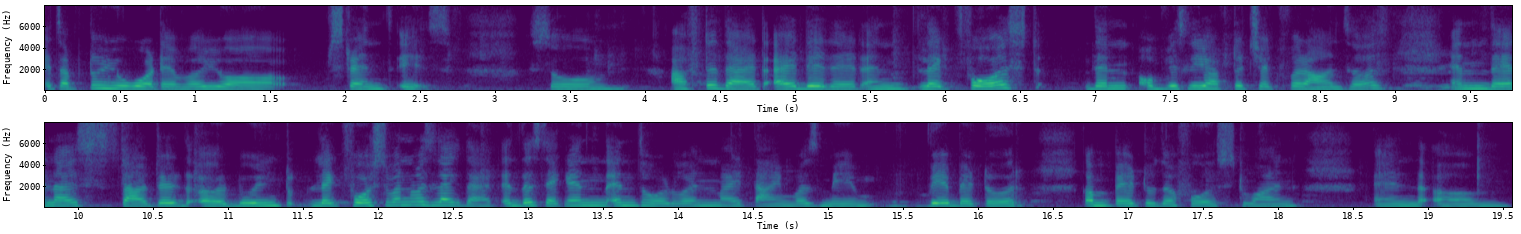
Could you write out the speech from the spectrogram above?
It's up to you, whatever your strength is. So after that, I did it, and like first then obviously you have to check for answers. And then i started uh, doing like first one was like that. And the second and third one my time was may, way better compared to the first one. And um,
